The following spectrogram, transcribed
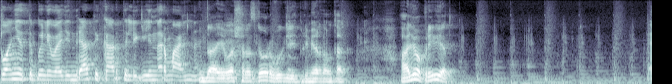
планеты были в один ряд, и карты легли нормально. Да, и ваш разговор выглядит примерно вот так. Алло, привет.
